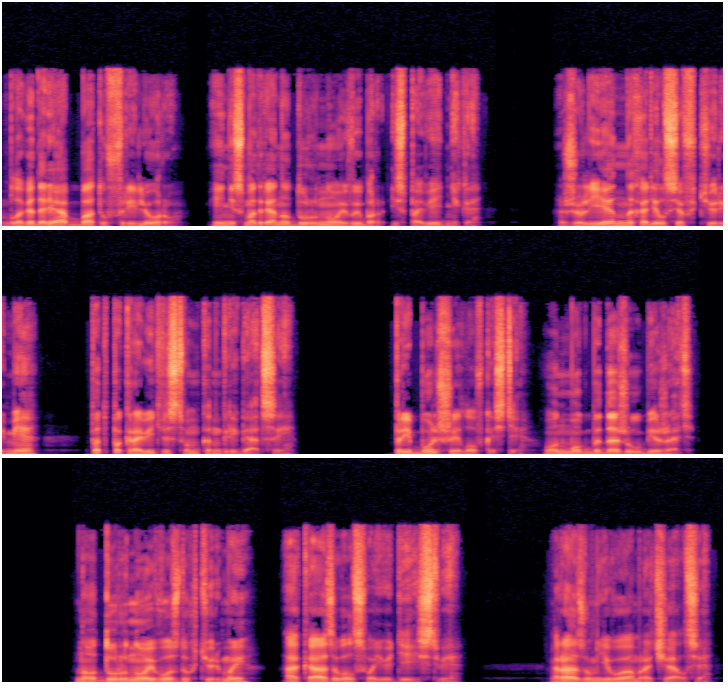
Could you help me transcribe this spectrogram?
Благодаря аббату Фрилеру и несмотря на дурной выбор исповедника, Жульен находился в тюрьме под покровительством конгрегации. При большей ловкости он мог бы даже убежать. Но дурной воздух тюрьмы оказывал свое действие. Разум его омрачался —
